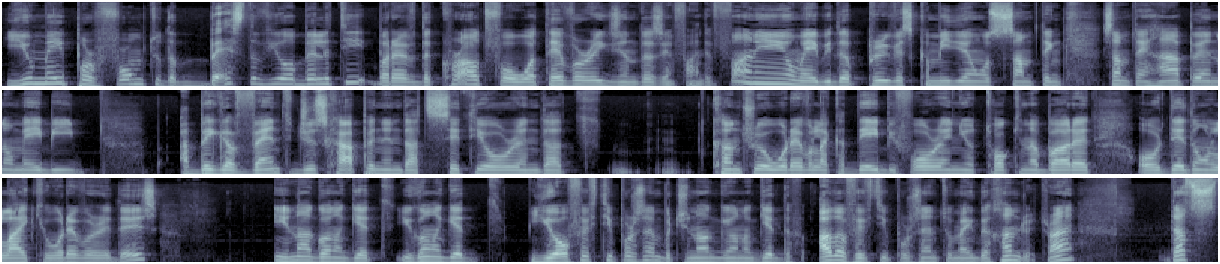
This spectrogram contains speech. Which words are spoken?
you may perform to the best of your ability but if the crowd for whatever reason doesn't find it funny or maybe the previous comedian was something something happened or maybe a big event just happened in that city or in that country or whatever like a day before and you're talking about it or they don't like you whatever it is you're not gonna get you're gonna get your 50% but you're not gonna get the other 50% to make the 100 right? That's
